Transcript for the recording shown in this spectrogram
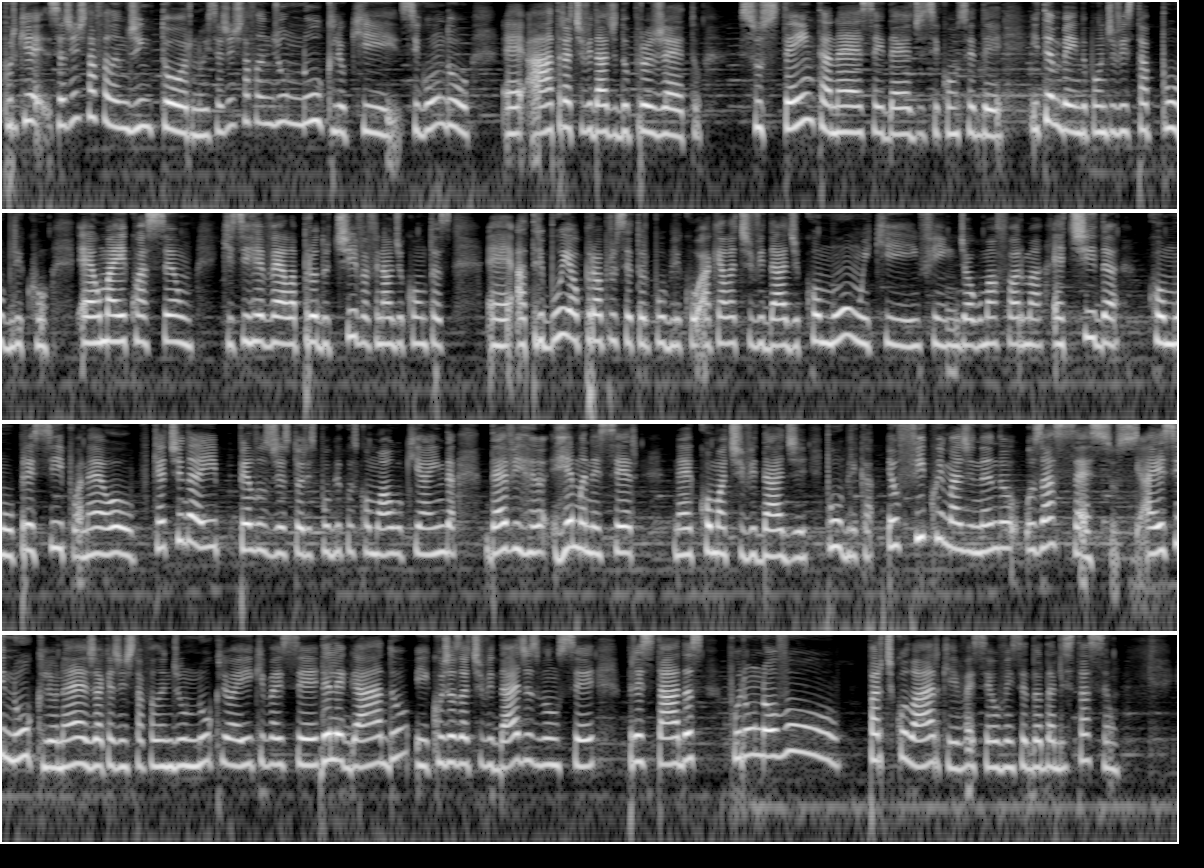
Porque se a gente está falando de entorno e se a gente está falando de um núcleo que, segundo é, a atratividade do projeto, sustenta né, essa ideia de se conceder. E também do ponto de vista público é uma equação que se revela produtiva, afinal de contas é, atribui ao próprio setor público aquela atividade comum e que, enfim, de alguma forma é tida como precípua, né, ou que é tida aí pelos gestores públicos como algo que ainda deve re remanescer né, como atividade pública, eu fico imaginando os acessos a esse núcleo, né, já que a gente está falando de um núcleo aí que vai ser delegado e cujas atividades vão ser prestadas por um novo particular que vai ser o vencedor da licitação.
